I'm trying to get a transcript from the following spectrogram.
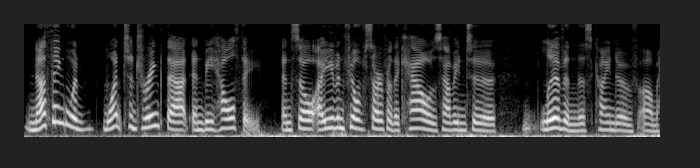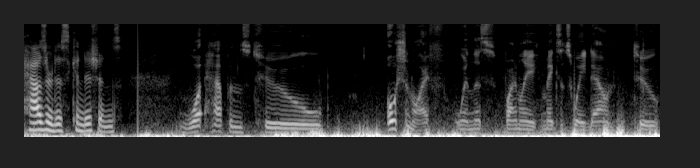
Nothing would want to drink that and be healthy. And so I even feel sorry for the cows having to live in this kind of um, hazardous conditions. What happens to ocean life when this finally makes its way down to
